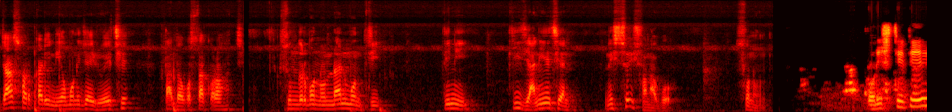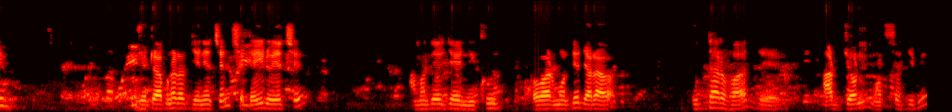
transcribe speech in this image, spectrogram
যা সরকারি নিয়ম অনুযায়ী রয়েছে, তার ব্যবস্থা করা হচ্ছে। সুন্দরবন উন্নয়ন মন্ত্রী তিনি কি জানিয়েছেন নিশ্চয়ই শোনাবো। শুনুন। পরিস্থিতি যেটা আপনারা জেনেছেন সেটাই রয়েছে। আমাদের যে নিখোঁজ হওয়ার মধ্যে যারা উদ্ধার হওয়া যে আটজন মৎস্যজীবী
